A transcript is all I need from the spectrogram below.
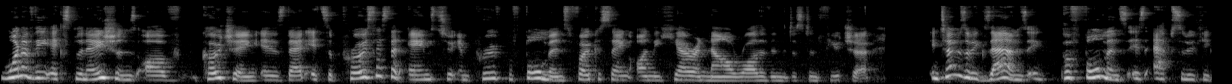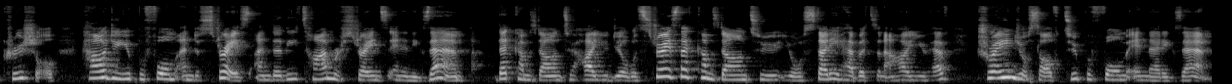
One of the explanations of coaching is that it's a process that aims to improve performance, focusing on the here and now rather than the distant future. In terms of exams, performance is absolutely crucial. How do you perform under stress, under the time restraints in an exam? that comes down to how you deal with stress. That comes down to your study habits and how you have trained yourself to perform in that exam.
